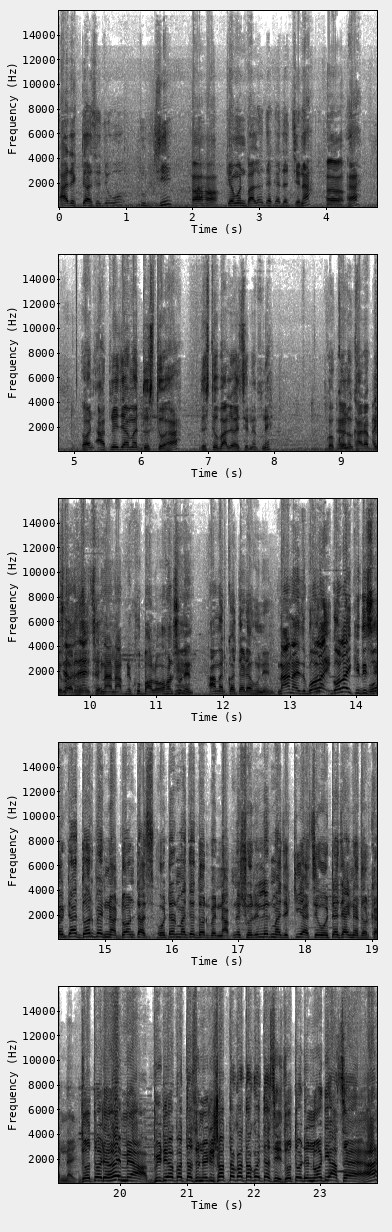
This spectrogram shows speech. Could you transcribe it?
আর একটা আছে যে ও তুলসী হ্যাঁ, হ্যাঁ। কেমন ভালো দেখা যাচ্ছে না? হ্যাঁ। হ্যাঁ? তখন আপনি যে আমার দোস্ত হ্যাঁ? দোস্ত ভালো আছেন আপনি? কখনো খারাপ আচ্ছা, ব্যবহার হয়েছে? না না আপনি খুব ভালো। এখন শুনেন। হ্যাঁ, আমার কথাটা শুনেন। না না গলায় গলায় কি দিছে? ওইটা ধরবেন না ডন্টাস ওটার মাঝে ধরবেন না। আপনার শরীরের মাঝে কি আছে ওইটা যাই না দরকার নাই। যতটা ওই মেয়া ভিডিও কথা শুনে এটি সত্য কথা কইতাছি। যতটা নদী আছে হ্যাঁ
